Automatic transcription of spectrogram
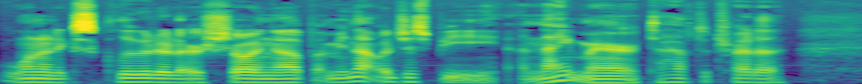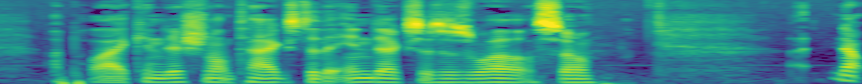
wanted excluded are showing up. I mean, that would just be a nightmare to have to try to apply conditional tags to the indexes as well. So. Now,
